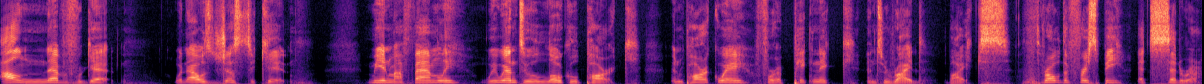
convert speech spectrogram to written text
I'll never forget when I was just a kid. Me and my family, we went to a local park and parkway for a picnic and to ride bikes, throw the frisbee, etc.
